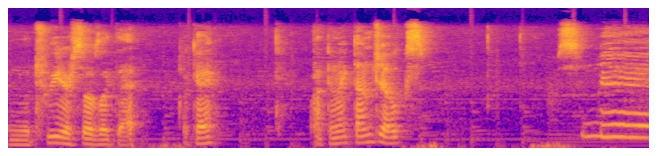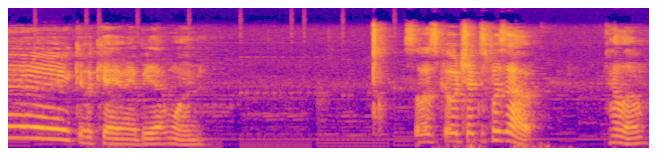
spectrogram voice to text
and we'll treat ourselves like that. Okay? Not gonna make dumb jokes. Snake! Okay, maybe that one. So let's go check this place out. Hello.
